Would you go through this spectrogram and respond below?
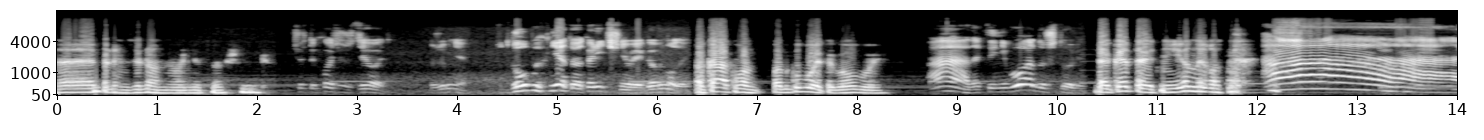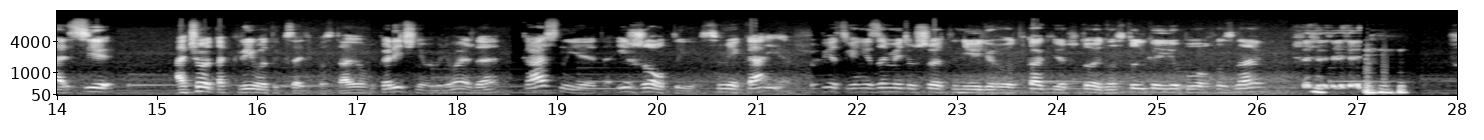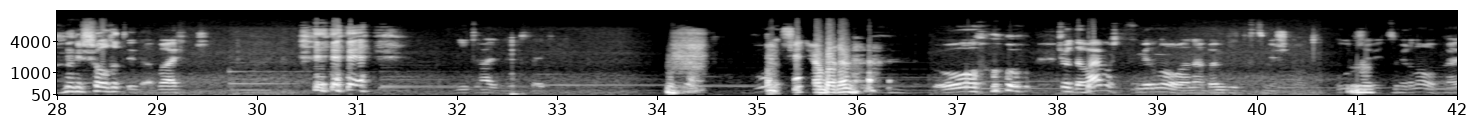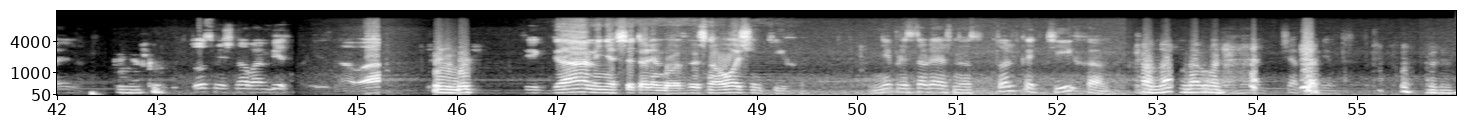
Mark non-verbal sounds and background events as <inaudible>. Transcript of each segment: Э, блин, зеленого нет вообще ничего. Что ты хочешь сделать? Скажи мне. Тут голубых нету, а коричневые говно. А как вон, под губой это голубой? А, так ты не бороду что ли? Так это ведь не ее народ. А, си... А чё так криво ты, кстати, поставил? Коричневый, понимаешь, да? Красные это и желтые. Смекаешь? Капец, я не заметил, что это не ее род. Как я, что я настолько ее плохо знаю? <laughs> <laughs> Желтый добавишь. Нейтральный, кстати. Вот. Синяя борода. О, <laughs> Чё, давай, может, Смирнова, она бомбит смешно. Лучше Ну. ведь Смирнова, правильно? Конечно. Кто смешно бомбит? Признала. Что-нибудь. Фига, меня все это время было слышно очень тихо. Не представляешь, настолько тихо. А, ну, давай. Ага, ща поговорим. <laughs> Блин.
